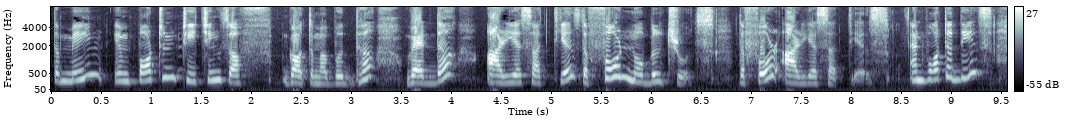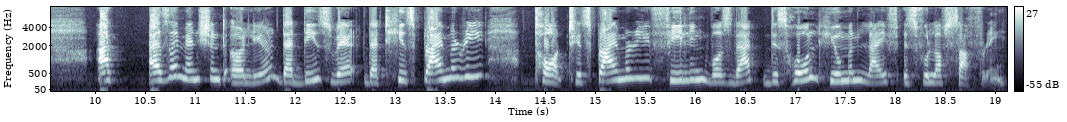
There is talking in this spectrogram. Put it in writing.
The main important teachings of Gautama Buddha were the Arya Satyas, the four noble truths, the four Arya Satyas. And what are these? As I mentioned earlier, that these were that his primary thought, his primary feeling was that this whole human life is full of suffering.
